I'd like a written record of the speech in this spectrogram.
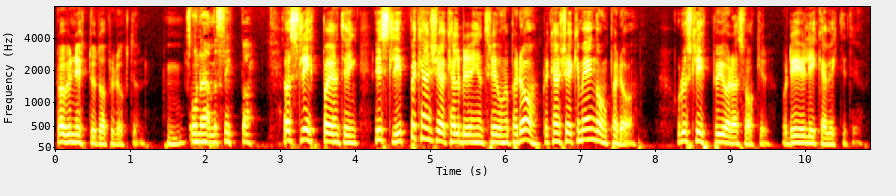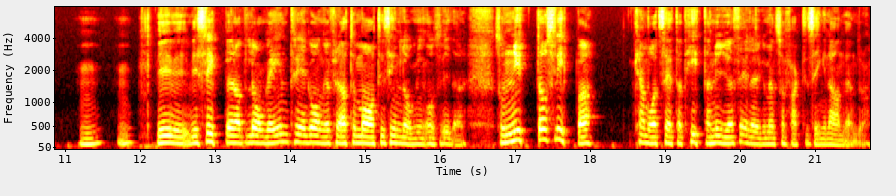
då har vi nytta av produkten. mm. och det här med slippa. Jag slipper någonting, vi slipper kanske göra kalibreringen tre gånger per dag, det kanske räcker med en gång per dag. Och då slipper vi göra saker, och det är lika viktigt. Mm, mm. Vi, vi, vi slipper att logga in tre gånger för automatisk inloggning och så vidare. Så nytta och slippa kan vara ett sätt att hitta nya säljargument som faktiskt ingen använder.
